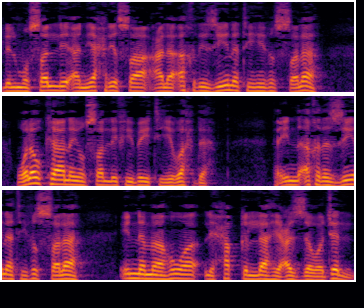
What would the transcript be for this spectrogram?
للمصلي أن يحرص على أخذ زينته في الصلاة ولو كان يصلي في بيته وحده. فإن أخذ الزينة في الصلاة إنما هو لحق الله عز وجل.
